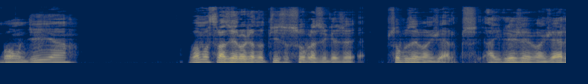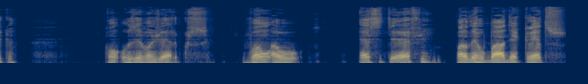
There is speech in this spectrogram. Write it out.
Bom dia. Vamos trazer hoje a notícia sobre as igrejas, sobre os evangélicos. A igreja evangélica com os evangélicos vão ao STF para derrubar decretos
